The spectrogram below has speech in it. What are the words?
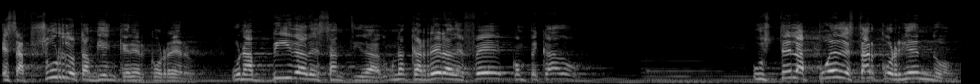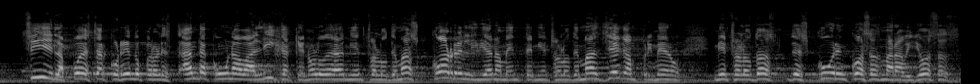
Es absurdo también querer correr una vida de santidad, una carrera de fe con pecado. Usted la puede estar corriendo, Sí, la puede estar corriendo, pero anda con una valija que no lo deja mientras los demás corren livianamente, mientras los demás llegan primero, mientras los dos descubren cosas maravillosas.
